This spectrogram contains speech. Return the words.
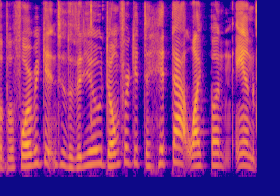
But before we get into the video, don't forget to hit that like button and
